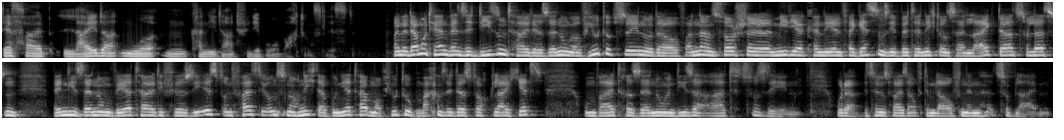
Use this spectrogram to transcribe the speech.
deshalb leider nur ein Kandidat für die Beobachtungsliste. Meine Damen und Herren, wenn Sie diesen Teil der Sendung auf YouTube sehen oder auf anderen Social-Media-Kanälen, vergessen Sie bitte nicht, uns ein Like dazulassen, wenn die Sendung werthaltig für Sie ist. Und falls Sie uns noch nicht abonniert haben auf YouTube, machen Sie das doch gleich jetzt, um weitere Sendungen dieser Art zu sehen oder beziehungsweise auf dem Laufenden zu bleiben.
